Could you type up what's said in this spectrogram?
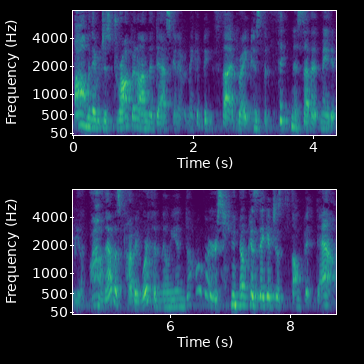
boom, and they would just drop it on the desk, and it would make a big thud, right? Because the thickness of it made it be like, wow, that was probably worth a million dollars, you know, because they could just thump it down.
